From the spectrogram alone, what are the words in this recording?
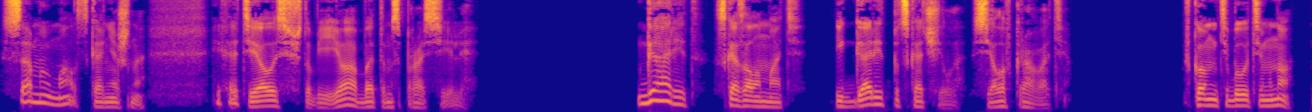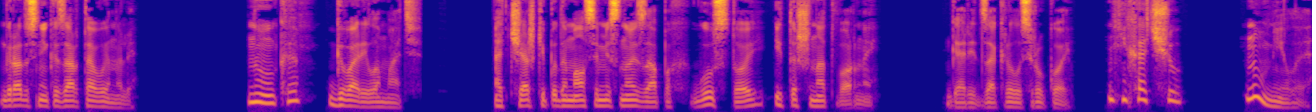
самую малость, конечно, и хотелось, чтобы ее об этом спросили. «Гарриет», — сказала мать, и Гарриет подскочила, села в кровати. В комнате было темно, градусник изо рта вынули. «Ну-ка», — говорила мать. От чашки подымался мясной запах, густой и тошнотворный. Гарриет закрылась рукой. «Не хочу». «Ну, милая,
